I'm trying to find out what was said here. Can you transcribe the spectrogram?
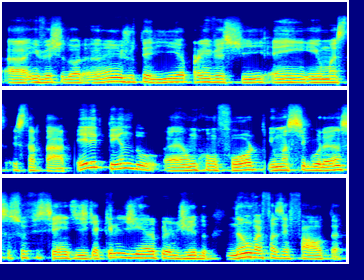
uh, investidor anjo teria para investir em, em, uma startup. Ele tendo uh, um conforto e uma segurança suficiente de que aquele dinheiro perdido não vai fazer falta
